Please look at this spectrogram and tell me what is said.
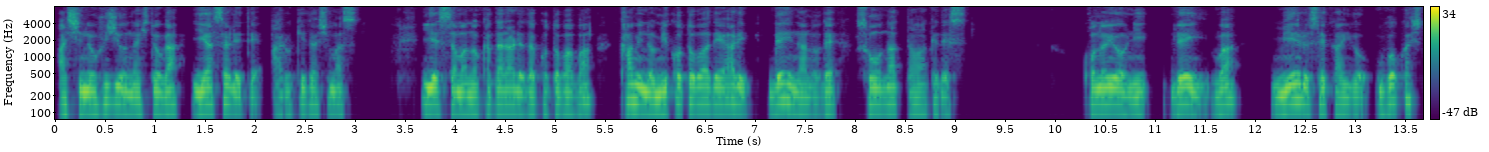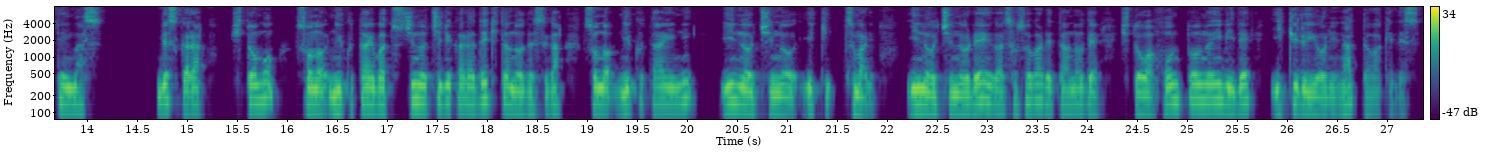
足の不自由な人が癒されて歩き出します。イエス様の語られた言葉は神の御言葉であり、霊なのでそうなったわけです。このように霊は見える世界を動かしています。ですから、人もその肉体は土の塵からできたのですが、その肉体に命の息、つまり命の霊が注がれたので、人は本当の意味で生きるようになったわけです。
